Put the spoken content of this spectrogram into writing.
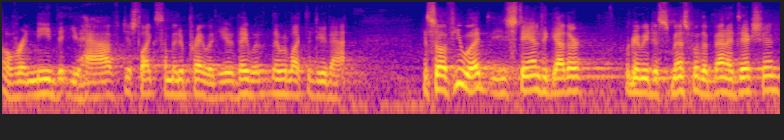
over a need that you have, just like somebody to pray with you. They would, they would like to do that. And so if you would, you stand together. We're going to be dismissed with a benediction.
